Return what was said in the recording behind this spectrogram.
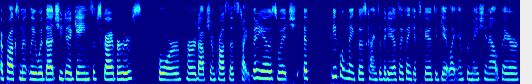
approximately with that, she did gain subscribers for her adoption process type videos, which if people make those kinds of videos, I think it's good to get like information out there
